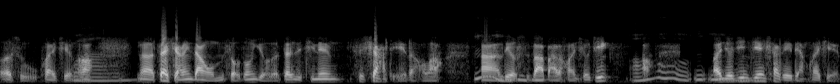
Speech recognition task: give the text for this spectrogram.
二十五块钱哈。那再讲一档我们手中有的，但是今天是下跌的，好吧？啊，六四八八的环球金，啊，环球金今天下跌两块钱，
